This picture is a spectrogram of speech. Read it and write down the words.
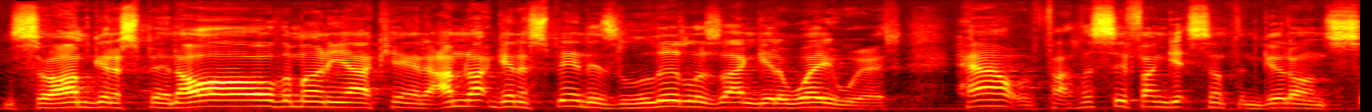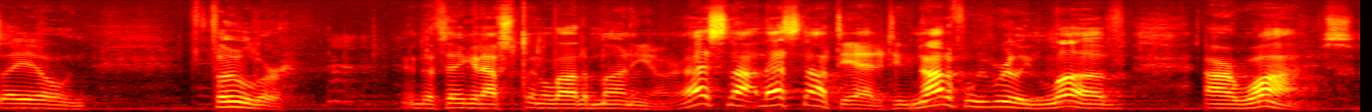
And so I'm going to spend all the money I can. I'm not going to spend as little as I can get away with. How? I, let's see if I can get something good on sale and fool her into thinking I've spent a lot of money on her. That's not, that's not the attitude. Not if we really love our wives.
